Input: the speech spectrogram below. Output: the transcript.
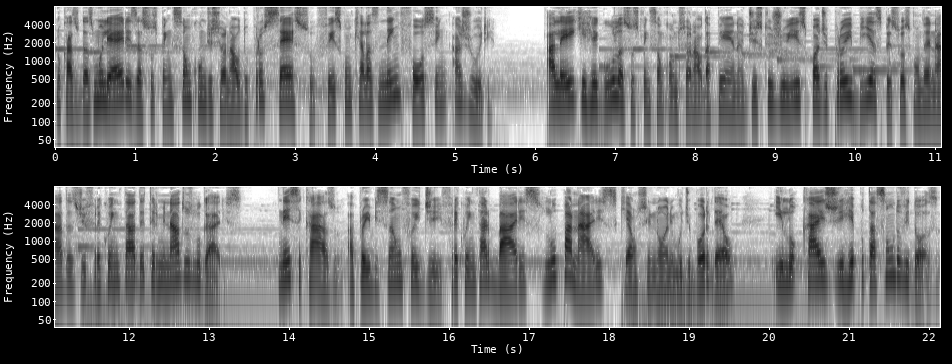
No caso das mulheres, a suspensão condicional do processo fez com que elas nem fossem a júri. A lei que regula a suspensão condicional da pena diz que o juiz pode proibir as pessoas condenadas de frequentar determinados lugares. Nesse caso, a proibição foi de frequentar bares, lupanares, que é um sinônimo de bordel, e locais de reputação duvidosa.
